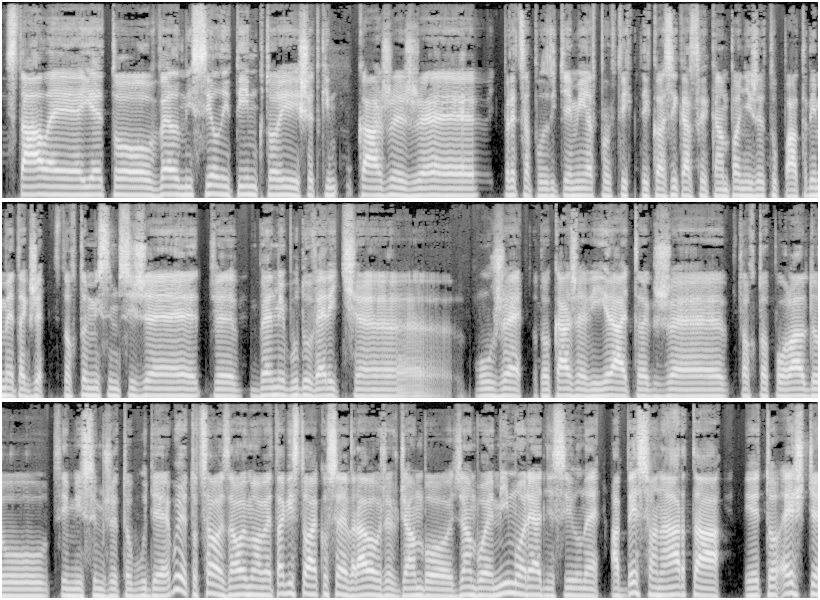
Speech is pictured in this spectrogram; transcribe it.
stále je to veľmi silný tým, ktorý všetkým ukáže, že predsa pozrite my aspoň v tých, tej klasikárskej kampani, že tu patríme, takže z tohto myslím si, že, že veľmi budú veriť e, mu, že to dokáže vyhrať, takže z tohto pohľadu si myslím, že to bude, bude to celé zaujímavé, takisto ako sa aj vravil, že v Jumbo, Jumbo je mimoriadne silné a bez fanárta je to ešte,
